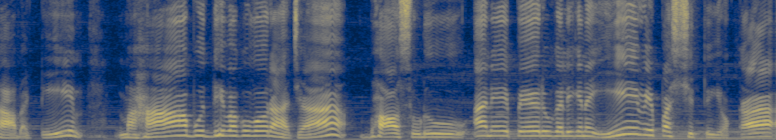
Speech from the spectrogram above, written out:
కాబట్టి మహాబుద్ధివగువో రాజా భాసుడు అనే పేరు కలిగిన ఈ విపశ్చిత్తు యొక్క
